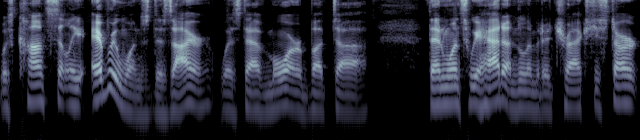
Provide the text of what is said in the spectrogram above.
was constantly everyone's desire was to have more. But uh, then once we had unlimited tracks, you start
